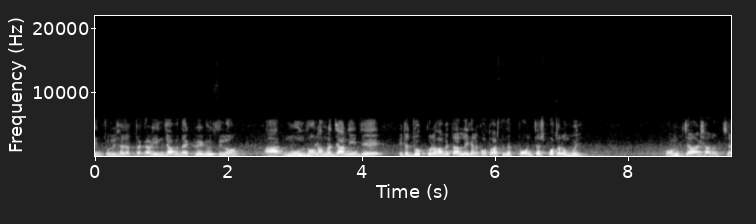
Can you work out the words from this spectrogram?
ঋণ চল্লিশ হাজার টাকা, ঋণ জাবেদায় ক্রেডিট হয়েছিল। আর মূলধন আমরা জানি যে এটা যোগ করে হবে, তাহলে এখানে কত আসতেছে? পঞ্চাশ পঁচানব্বই। পঞ্চাশ আর হচ্ছে,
